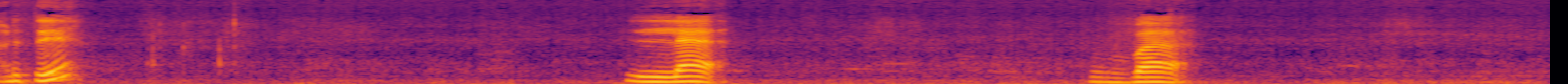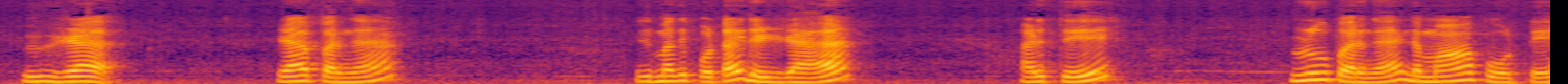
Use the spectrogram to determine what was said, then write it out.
அடுத்து ல வ ழ. ழ பாருங்க. இது மாதிரி போட்டால் இது ழ. அடுத்து ழு பாருங்க. இந்த மா போட்டு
